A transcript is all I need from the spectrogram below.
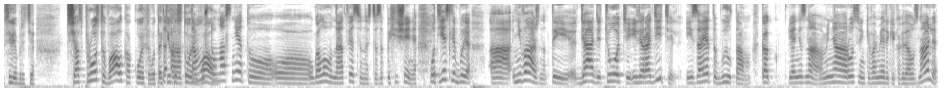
селебрити. Сейчас просто вал какой-то, вот таких А, историй, Потому вал. что у нас нет уголовной ответственности за похищение. Вот если бы, а, неважно, ты дядя, тетя или родитель, и за это был там, как я не знаю, у меня родственники в Америке, когда узнали,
